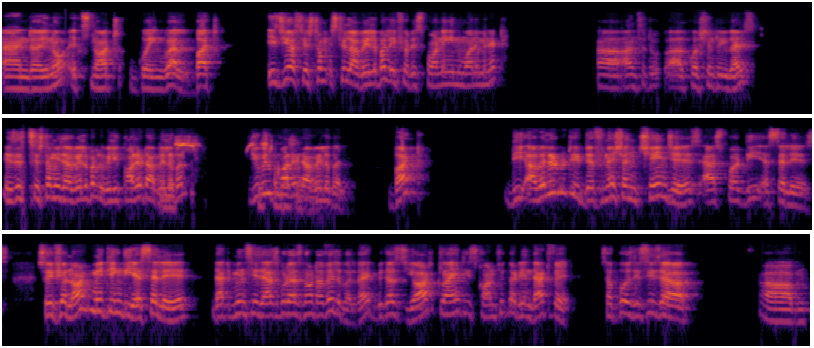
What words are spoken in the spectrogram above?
and uh, you know it's not going well. But is your system still available if you're responding in one minute? Uh, answer to a uh, question to you guys. Is the system is available? Will you call it available? Yes. You system will call it available. available. But the availability definition changes as per the SLAs. So if you're not meeting the SLA, that means it's as good as not available, right? Because your client is configured in that way. Suppose this is a, um,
